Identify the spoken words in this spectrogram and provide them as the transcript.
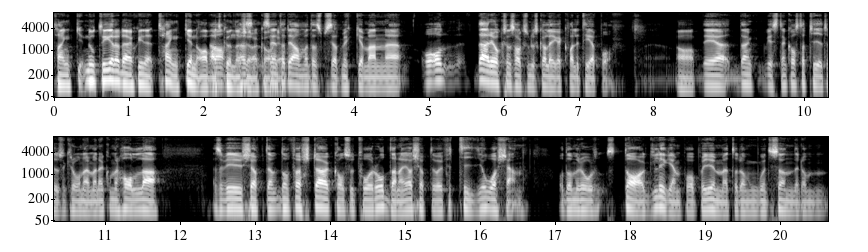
Tank, notera där skillnaden, tanken av att Ja, kunna jag köra säger inte cardio. att jag använt den speciellt mycket, men eh, och, och där är också en sak som du ska lägga kvalitet på. Ja, Det är, den, visst, den kostar 10 000 kronor, men den kommer hålla... Alltså vi har ju köpt den, de första Konsum 2-roddarna jag köpte var ju för 10 år sedan. Och de ror dagligen på, på gymmet och de går inte sönder. De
